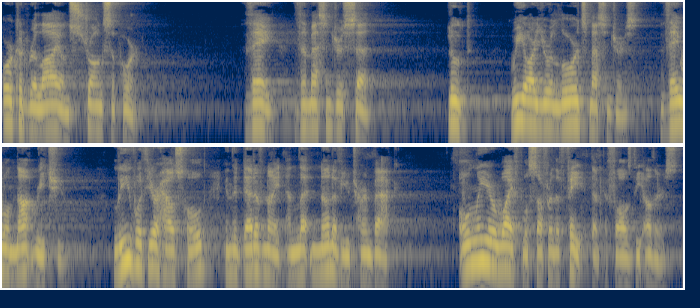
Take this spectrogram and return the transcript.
or could rely on strong support. They, the messengers, said, Lut, we are your Lord's messengers. They will not reach you. Leave with your household in the dead of night, and let none of you turn back. Only your wife will suffer the fate that befalls the others.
